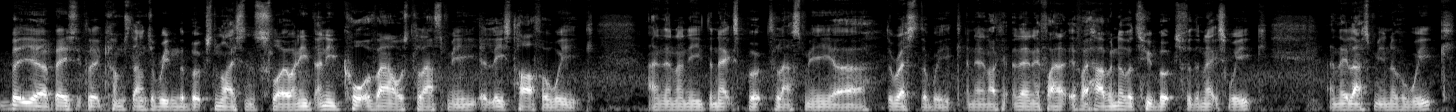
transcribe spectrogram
But yeah, basically it comes down to reading the books nice and slow. I need I need quarter of hours to last me at least half a week, and then I need the next book to last me uh, the rest of the week. And then I can, and then if I if I have another two books for the next week, and they last me another week,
